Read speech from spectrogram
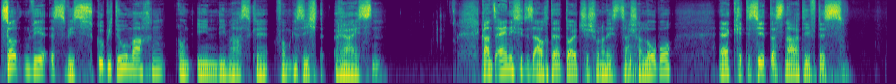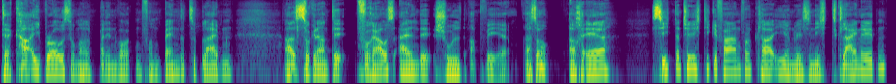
sollten wir es wie Scooby-Doo machen und ihnen die Maske vom Gesicht reißen. Ganz ähnlich sieht es auch der deutsche Journalist Sascha Lobo. Er kritisiert das Narrativ des, der KI-Bros, um mal bei den Worten von Bender zu bleiben, als sogenannte vorauseilende Schuldabwehr. Also auch er sieht natürlich die Gefahren von KI und will sie nicht kleinreden.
